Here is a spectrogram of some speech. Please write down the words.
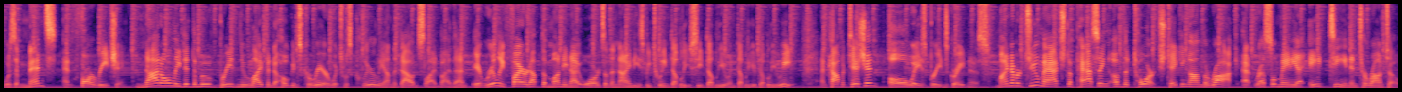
was immense and far reaching. Not only did the move breathe new life into Hogan's career, which was clearly on the downslide by then, it really fired up the Monday Night Wars of the 90s between WCW and WWE. And competition always breeds greatness. My number two match, the passing of the torch, taking on The Rock at WrestleMania 18 in Toronto.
